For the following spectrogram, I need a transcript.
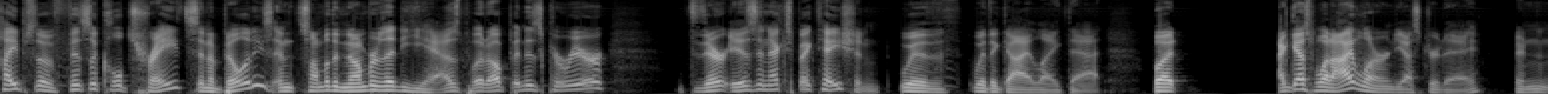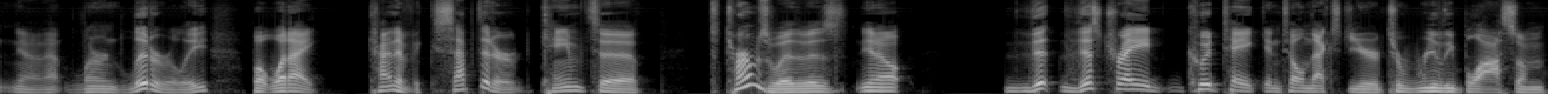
types of physical traits and abilities and some of the numbers that he has put up in his career, there is an expectation with with a guy like that. But I guess what I learned yesterday, and you know, not learned literally, but what I kind of accepted or came to, to terms with was, you know, th- this trade could take until next year to really blossom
